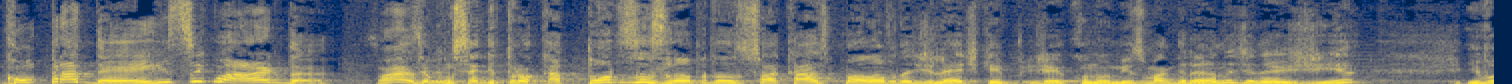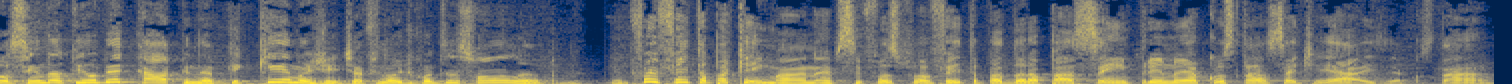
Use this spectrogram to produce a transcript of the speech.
Compra 10 e guarda. Sabe? Você consegue trocar todas as lâmpadas da sua casa por uma lâmpada de LED, que já economiza uma grana de energia. E você ainda tem o backup, né? Porque queima, gente. Afinal de contas, é só uma lâmpada. Foi feita pra queimar, né? Se fosse feita pra durar pra sempre, não ia custar 7 reais, ia custar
